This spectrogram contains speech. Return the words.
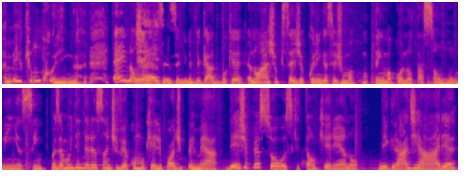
é meio que um coringa. É e não é assim o significado, porque eu não acho que seja coringa seja uma tem uma conotação ruim assim, mas é muito interessante ver como que ele pode permear desde pessoas que estão querendo migrar de área,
